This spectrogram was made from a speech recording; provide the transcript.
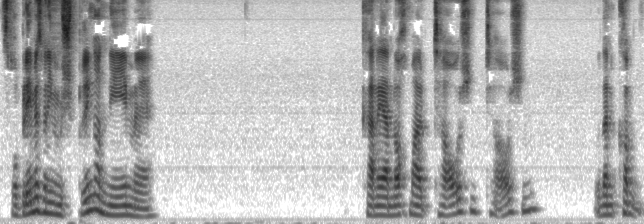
Das Problem ist, wenn ich mit dem Springer nehme, kann er nochmal tauschen, tauschen. Und dann kommt,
